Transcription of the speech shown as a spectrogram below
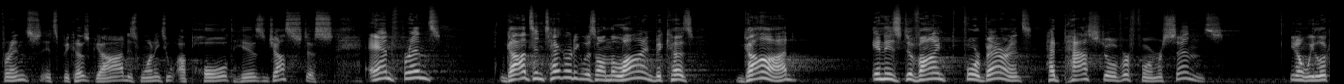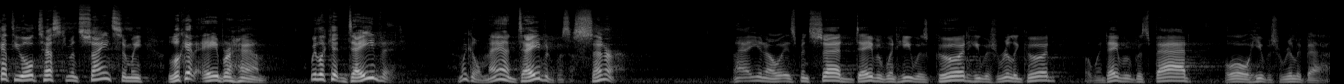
friends, it's because God is wanting to uphold his justice. And, friends, God's integrity was on the line because God in his divine forbearance, had passed over former sins. You know, we look at the Old Testament saints and we look at Abraham, we look at David, and we go, man, David was a sinner. You know, it's been said, David, when he was good, he was really good, but when David was bad, oh, he was really bad.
